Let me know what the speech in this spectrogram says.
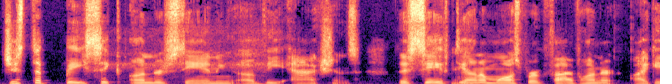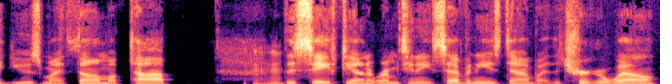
just a basic understanding of the actions. The safety Mhm. on a Mossberg 500, I could use my thumb up top. Mhm. The safety on a Remington 870 is down by the trigger well.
